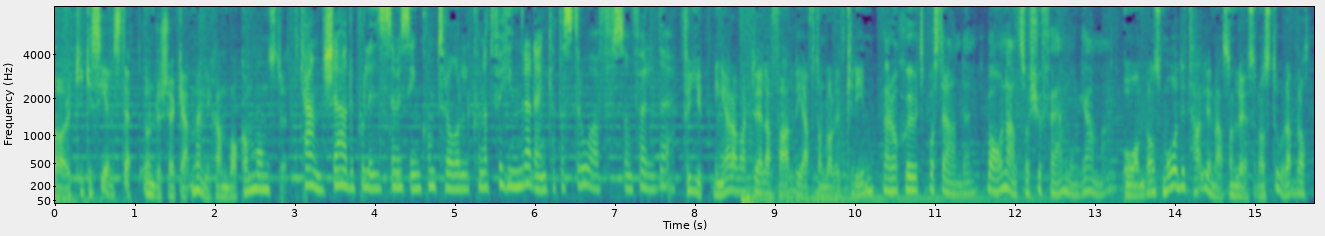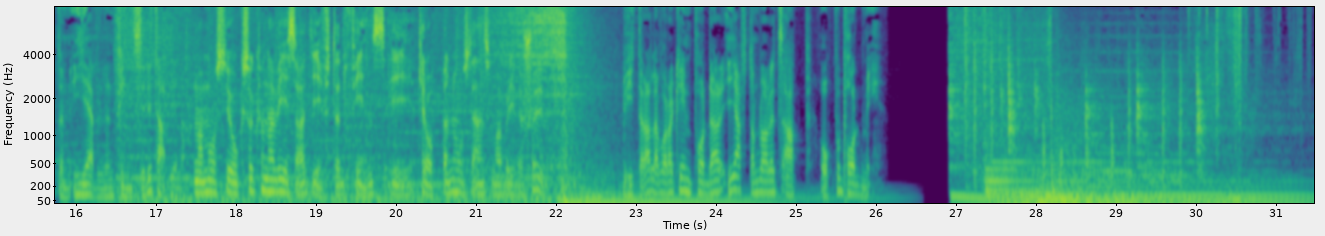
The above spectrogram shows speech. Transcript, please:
Hör Kiki Selstedt undersöka människan bakom monstret. Kanske hade polisen med sin kontroll kunnat förhindra den katastrof som följde. Fördjupningar av aktuella fall i Aftonbladet Krim. När de skjuts på stranden var hon alltså 25 år gammal. Och om de små detaljerna som löser de stora brotten i Djävulen finns i detaljerna. Man måste ju också kunna visa att giftet finns i kroppen hos den som har blivit sjuk. Du hittar alla våra krimpoddar i Aftonbladets app och på Podme.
